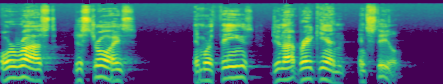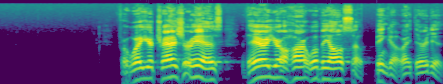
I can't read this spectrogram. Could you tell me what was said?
or rust destroys, and where thieves do not break in and steal. For where your treasure is, there your heart will be also. Bingo, right there it is.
